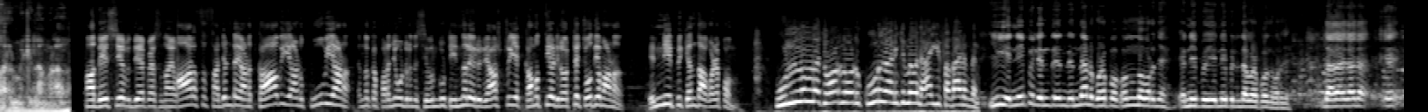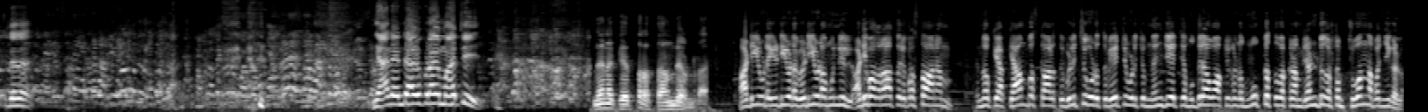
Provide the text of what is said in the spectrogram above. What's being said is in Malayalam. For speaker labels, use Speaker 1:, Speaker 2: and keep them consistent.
Speaker 1: ആരംഭിക്കില്ല
Speaker 2: ആ ദേശീയ വിദ്യാഭ്യാസ നയം ആർ എസ് എസ് അജണ്ടയാണ് കാവിയാണ് കൂവിയാണ് എന്നൊക്കെ പറഞ്ഞുകൊണ്ടിരുന്ന ശിവൻകുട്ടി ഇന്നലെ ഒരു രാഷ്ട്രീയ കമത്തിയടിയിൽ ഒറ്റ ചോദ്യമാണ് എൻ ഇ പിക്ക് എന്താ കുഴപ്പം?
Speaker 3: ഉണ്ണുന്ന ചോറിനോട് കൂറ് കാണിക്കുന്നവനാ ഈ സദാനന്ദൻ.
Speaker 4: ഈ എൻ ഇ പിയിൽ എന്ത് എന്ത് എന്താണ് കുഴപ്പം? ഒന്നൊന്ന് പറഞ്ഞേ. N E P N E പിയിൽ എന്താ പറഞ്ഞേ. ഏ, ഇത്, ഇത്. ഞാൻ എന്റെ അഭിപ്രായം മാറ്റി.
Speaker 1: നിനക്ക് എത്ര തന്തയുണ്ടാ
Speaker 2: അടിയുടെ ഇടിയുടെ വെടിയുടെ മുന്നിൽ അടിപതറാത്തൊരു പ്രസ്ഥാനം എന്നൊക്കെ ആ ക്യാമ്പസ് കാലത്ത് വിളിച്ചു കൊടുത്തും ഏറ്റുവിളിച്ചും നെഞ്ചേറ്റ മുദ്രാവാക്യങ്ങളുടെ മൂക്കത്ത് വെക്കണം രണ്ടു കഷ്ടം ചുവന്ന പഞ്ഞികൾ.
